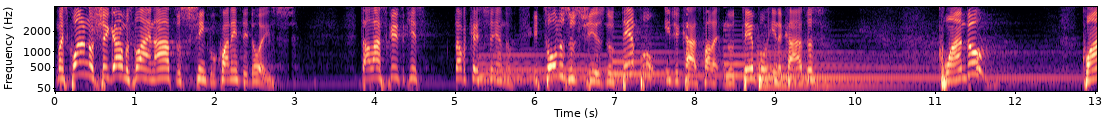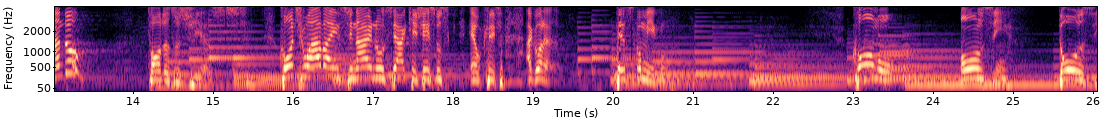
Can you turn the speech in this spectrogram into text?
Mas quando nós chegamos lá em Atos 5, 42, está lá escrito que estava crescendo. E todos os dias, no templo e de casa, fala, no templo e de casas. Quando? Quando? Todos os dias. Continuava a ensinar e anunciar que Jesus é o Cristo. Agora, pense comigo. Como 11, 12,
